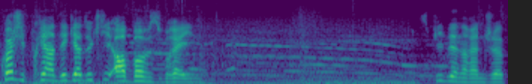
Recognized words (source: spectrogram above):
Quoi, j'ai pris un dégât de qui? Oh, Bob's Brain. Speed and range up.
